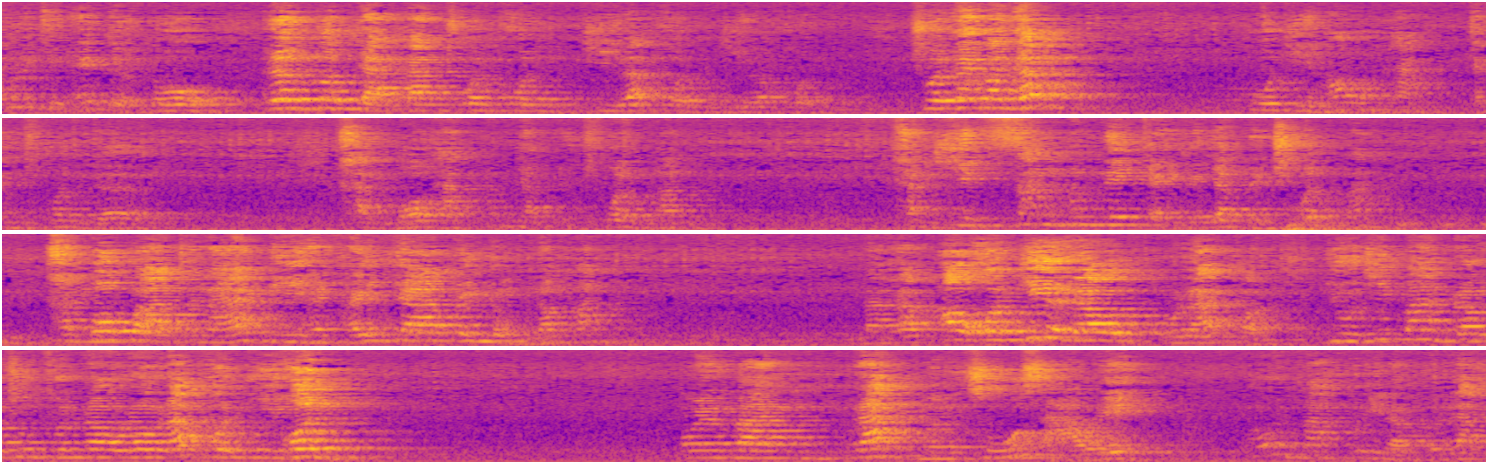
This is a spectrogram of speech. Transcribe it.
ธุรกิจให้เติบโต เริ่มต้นจากการชวนคนทีละคนทีละคนชวนใครก่อนครับผู้ที่เฮาหักกันชวนเด้อขันบ่หักมันอยากไปชวนมันขันคิดสั้นมันในใจก็อยากไปชวนมันขันโมปรารถนาดีให้ไผยาไปหนุ่มน้ำมัน นะครับ เอาคนที่เรารักก่อน อยู่ที่บ้านเราชุมชนเราเรารักคนกี่คนโมยบานรักเหมือนชู้สาวเองโอ้ยมากคุยแบบรัก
